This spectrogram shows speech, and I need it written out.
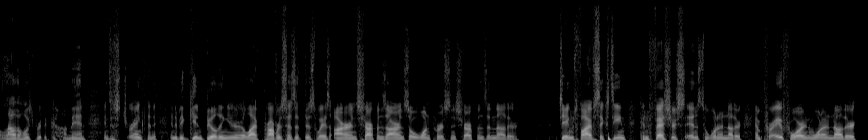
Allow the Holy Spirit to come in and to strengthen it and to begin building in your life. Proverbs says it this way as iron sharpens iron, so one person sharpens another. James 5:16 confess your sins to one another and pray for one another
